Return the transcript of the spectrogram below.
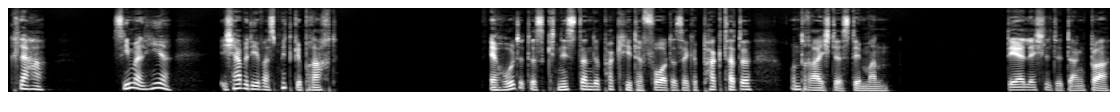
Klar. Sieh mal hier, ich habe dir was mitgebracht. Er holte das knisternde Paket hervor, das er gepackt hatte, und reichte es dem Mann. Der lächelte dankbar,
